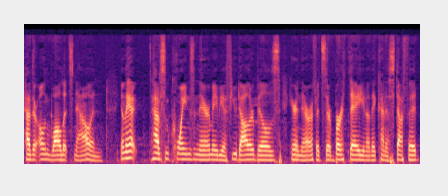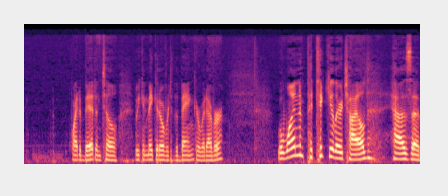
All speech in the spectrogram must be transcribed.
have their own wallets now, and you know they ha- have some coins in there, maybe a few dollar bills here and there. If it's their birthday, you know they kind of stuff it quite a bit until we can make it over to the bank or whatever. Well, one particular child has a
